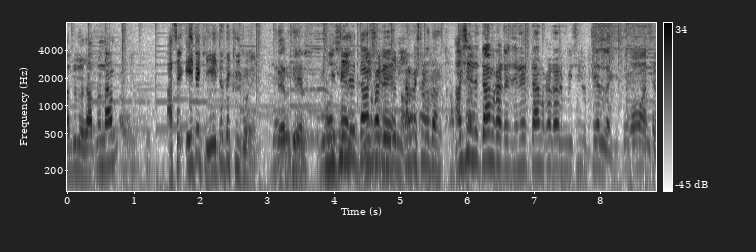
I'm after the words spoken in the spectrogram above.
আব্দুল আপনার নাম? আচ্ছা এইটা কি? এইটাতে কি করেন? মেশিনের ধান কাটে হারভেস্টার ধান। মেশিনের ধান কাটে জেনের ধান কাটার মেশিনে তেল লাগে। ও আচ্ছা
